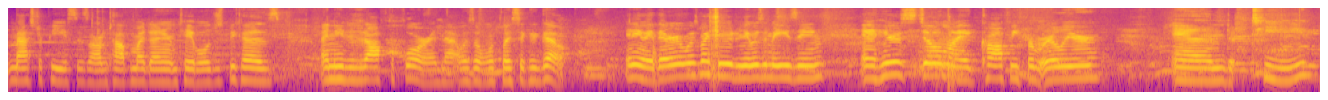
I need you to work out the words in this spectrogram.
masterpiece is on top of my dining room table just because I needed it off the floor and that was the only place it could go. Anyway, there was my food and it was amazing. And here's still my coffee from earlier and tea.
